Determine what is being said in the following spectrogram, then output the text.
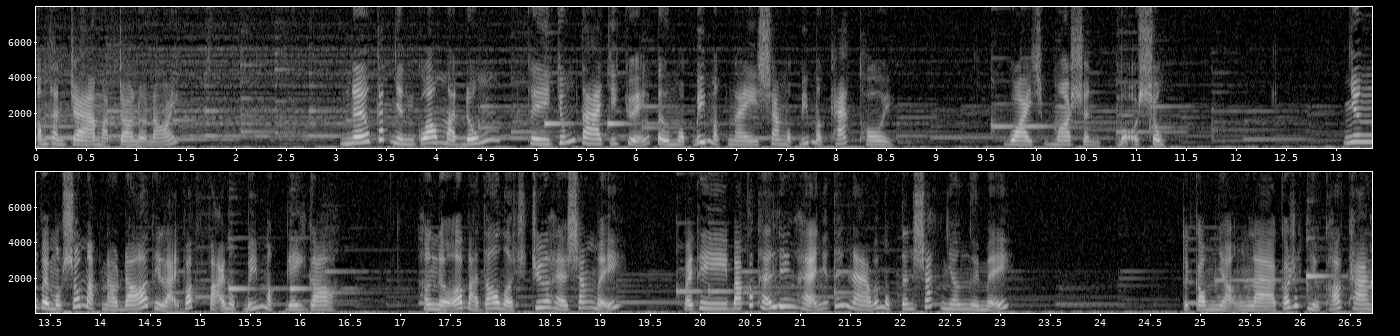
Ông thanh tra McDonald nói. Nếu cách nhìn của ông mà đúng, thì chúng ta chỉ chuyển từ một bí mật này sang một bí mật khác thôi. White Martian bổ sung. Nhưng về một số mặt nào đó thì lại vấp phải một bí mật gây go. Hơn nữa, bà Dulles chưa hề sang Mỹ. Vậy thì bà có thể liên hệ như thế nào với một tên sát nhân người Mỹ? Tôi công nhận là có rất nhiều khó khăn,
